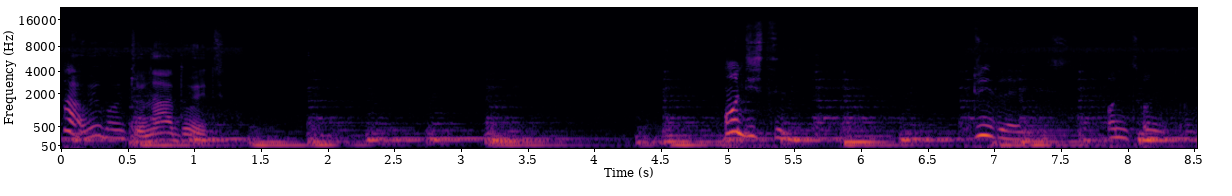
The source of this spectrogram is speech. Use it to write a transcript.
How are we going to now do it? On this thing. Do it like this. On it, on it, on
